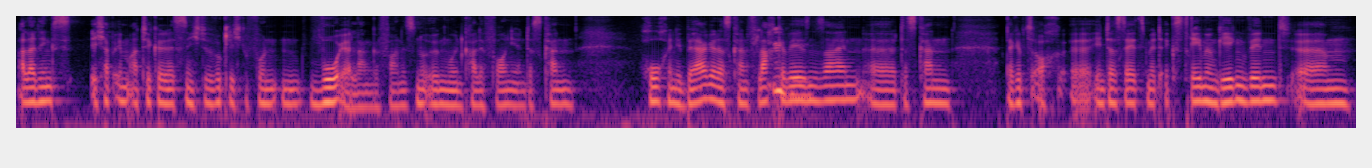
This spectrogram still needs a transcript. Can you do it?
Allerdings, ich habe im Artikel jetzt nicht wirklich gefunden, wo er lang gefahren ist, nur irgendwo in Kalifornien. Das kann hoch in die Berge, das kann flach mhm. gewesen sein, äh, das kann, da gibt es auch äh, Interstates mit extremem Gegenwind, ähm,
